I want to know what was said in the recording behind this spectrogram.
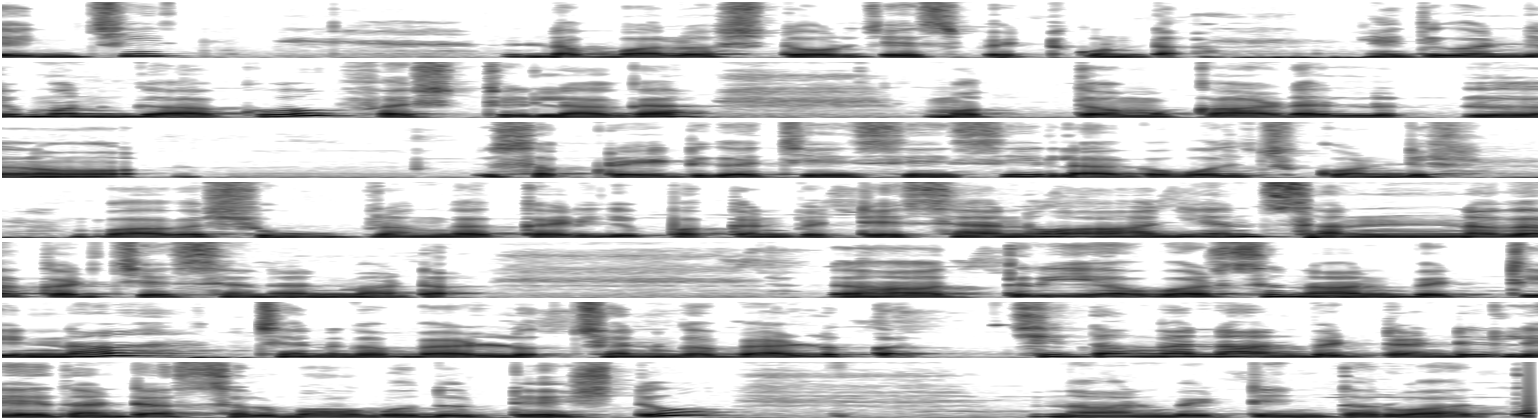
తెంచి డబ్బాలో స్టోర్ చేసి పెట్టుకుంటా. ఇదిగోండి మునగాకు ఫస్ట్ ఇలాగా మొత్తం కాడలు సపరేట్గా చేసేసి ఇలాగ ఒలుచుకోండి. బాగా శుభ్రంగా కడిగి పక్కన పెట్టేశాను. ఆనియన్ సన్నగా కట్ చేశాను అనమాట త్రీ అవర్స్ నానబెట్టిన శనగబ్యాళ్ళు. శనగబ్యాళ్ళు ఖచ్చితంగా నానబెట్టండి. లేదంటే అస్సలు బాగోదు టేస్టు. నానబెట్టిన తర్వాత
